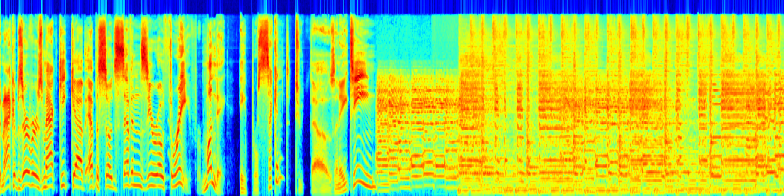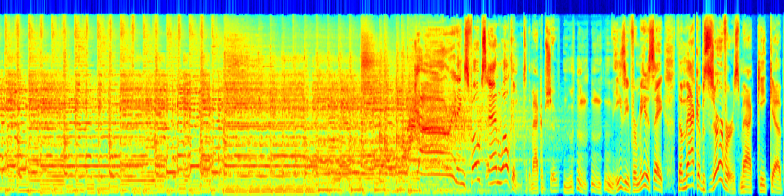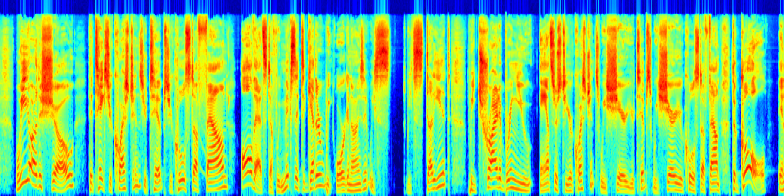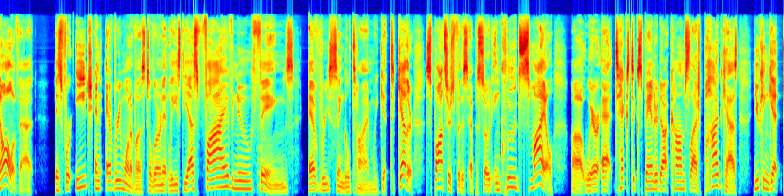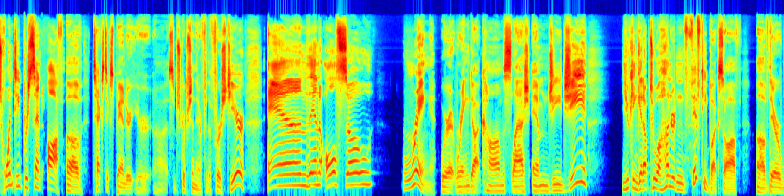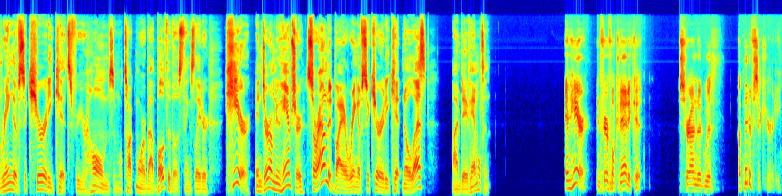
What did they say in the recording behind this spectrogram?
the Mac Observers Mac Geek Gab episode 703 for Monday, April 2nd, 2018. Folks, and welcome to the Mac Observer. Easy for me to say, the Mac Observers Mac Geek. We are the show that takes your questions, your tips, your cool stuff found, all that stuff. We mix it together, we organize it, we we study it. We try to bring you answers to your questions. We share your tips. We share your cool stuff found. The goal in all of that is for each and every one of us to learn at least, yes, five new things every single time we get together. Sponsors for this episode include Smile, uh, where at textexpander.com slash podcast, you can get 20% off of Text Expander, your uh, subscription there for the first year. And then also Ring, where at ring.com slash MGG, you can get up to 150 bucks off of their ring of security kits for your homes. And we'll talk more about both of those things later. Here in Durham, New Hampshire, surrounded by a ring of security kit, no less, I'm Dave Hamilton. And here in Fairfield, Connecticut, surrounded with a bit of security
